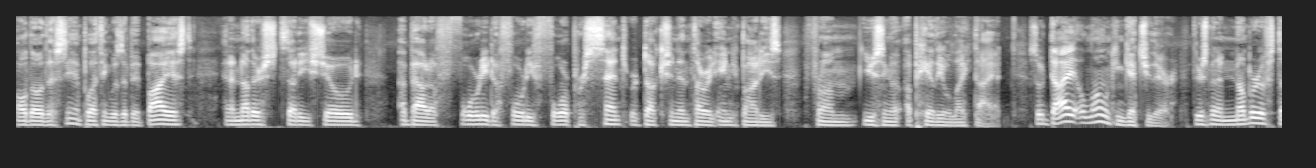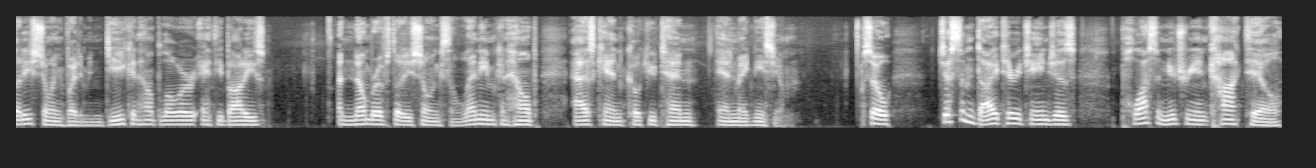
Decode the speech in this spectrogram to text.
although the sample I think was a bit biased. And another study showed about a 40 to 44% reduction in thyroid antibodies from using a, a paleo like diet. So, diet alone can get you there. There's been a number of studies showing vitamin D can help lower antibodies, a number of studies showing selenium can help, as can CoQ10 and magnesium. So, just some dietary changes plus a nutrient cocktail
